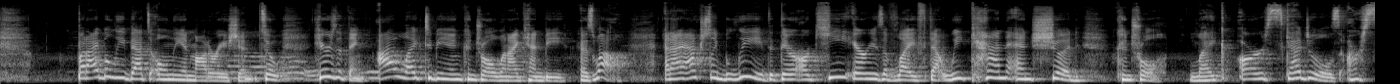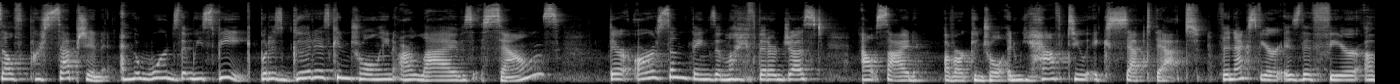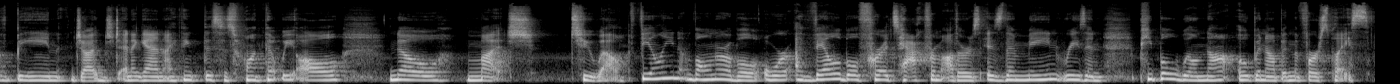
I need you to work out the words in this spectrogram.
but I believe that's only in moderation. So here's the thing I like to be in control when I can be as well. And I actually believe that there are key areas of life that we can and should control. Like our schedules, our self perception, and the words that we speak. But as good as controlling our lives sounds, there are some things in life that are just outside of our control, and we have to accept that. The next fear is the fear of being judged. And again, I think this is one that we all know much too well. Feeling vulnerable or available for attack from others is the main reason people will not open up in the first place.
